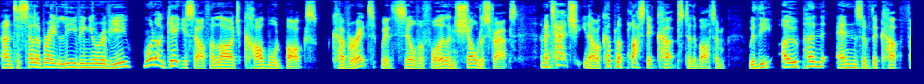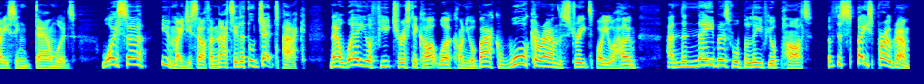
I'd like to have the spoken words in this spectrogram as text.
And to celebrate leaving your review, why not get yourself a large cardboard box, cover it with silver foil and shoulder straps, and attach, you know, a couple of plastic cups to the bottom with the open ends of the cup facing downwards. Why, sir, you've made yourself a natty little jetpack. Now wear your futuristic artwork on your back, walk around the streets by your home, and the neighbours will believe you're part of the space program.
